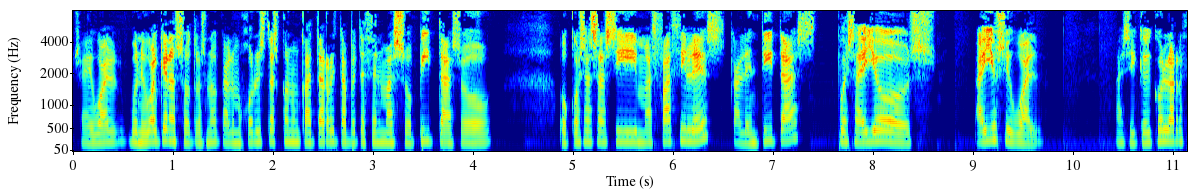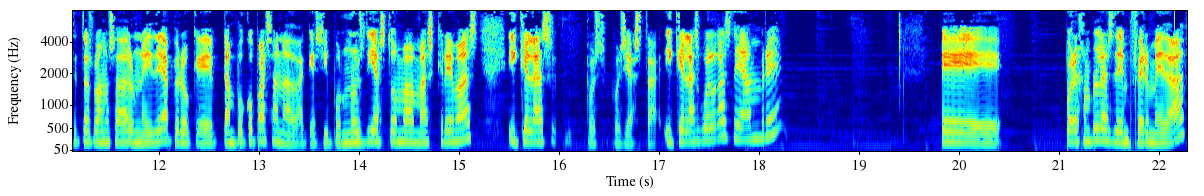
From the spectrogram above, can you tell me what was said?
O sea, igual, bueno, igual que nosotros, ¿no? Que a lo mejor estás con un catarro y te apetecen más sopitas o, o cosas así más fáciles, calentitas, pues a ellos, a ellos igual. Así que hoy con las recetas vamos a dar una idea, pero que tampoco pasa nada, que si por unos días toma más cremas y que las, pues, pues ya está. Y que las huelgas de hambre, eh, por ejemplo las de enfermedad,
